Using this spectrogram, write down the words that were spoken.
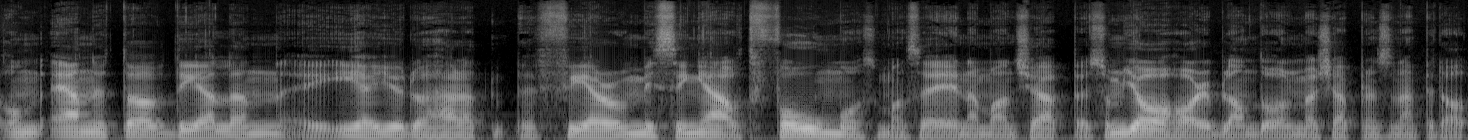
om en av delen är ju det här att fear of missing out, FOMO som man säger när man köper, som jag har ibland då när man köper en sån här pedal.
